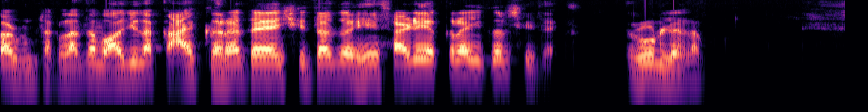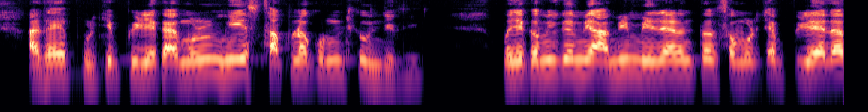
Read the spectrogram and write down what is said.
काढून टाकला. आता भाऊजीला काय करायचं आहे? शेताचं हे साडे अकरा एकर शेत आहे रोडला लागून. आता हे पुढची पिढी काय म्हणून मी हे स्थापना करून ठेवून दिली. म्हणजे कमीत कमी आम्ही मेल्यानंतर समोरच्या पिढ्याला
